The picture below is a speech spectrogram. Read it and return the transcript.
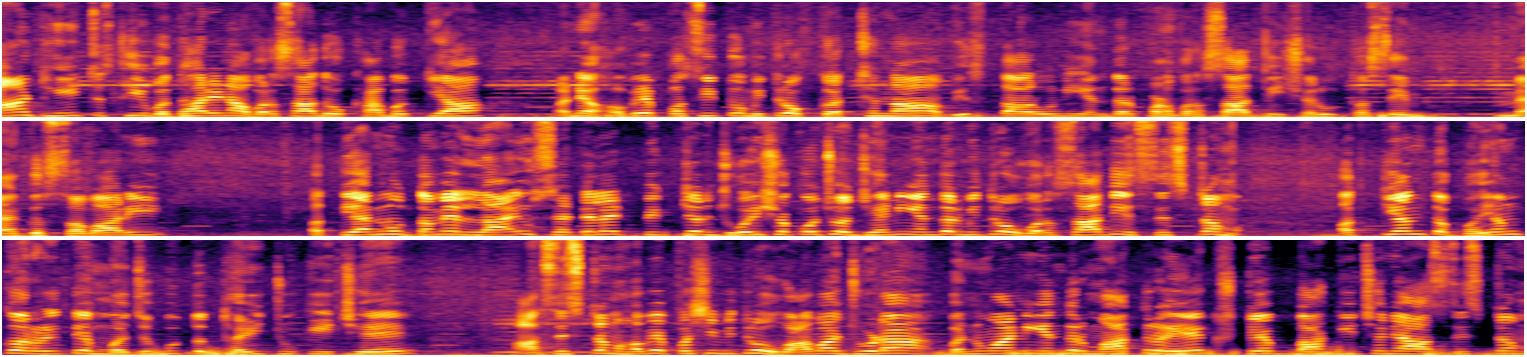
આઠ ઇંચથી વધારેના વરસાદો ખાબક્યા. અને હવે પછી તો મિત્રો કચ્છના વિસ્તારોની અંદર પણ વરસાદની શરૂ થશે મેઘ સવારી. અત્યારનું તમે લાઈવ સેટેલાઇટ પિક્ચર જોઈ શકો છો, જેની અંદર મિત્રો વરસાદી સિસ્ટમ અત્યંત ભયંકર રીતે મજબૂત થઈ ચૂકી છે. આ સિસ્ટમ હવે પછી મિત્રો વાવાઝોડા બનવાની અંદર માત્ર એક સ્ટેપ બાકી છે ને આ સિસ્ટમ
